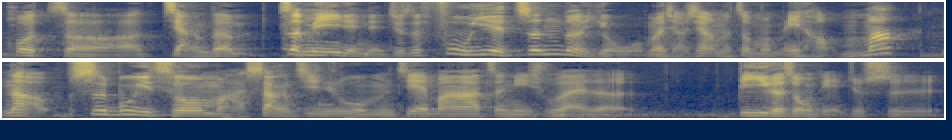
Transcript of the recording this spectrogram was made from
或者讲的正面一点点，就是副业真的有我们想象的这么美好吗？那事不宜迟，我马上进入我们今天帮他整理出来的第一个重点，就是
